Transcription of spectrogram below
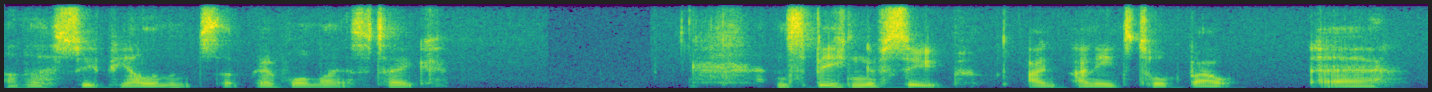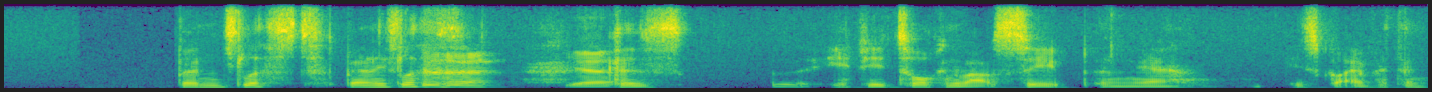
other soupy elements that everyone likes to take. And speaking of soup, I, I need to talk about uh, Bernard's list, Bernie's list, yeah. because if you're talking about soup, then yeah, he's got everything.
